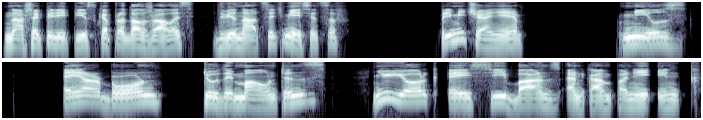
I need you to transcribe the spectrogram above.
Наша переписка продолжалась 12 месяцев. Примечание. Милс. Airborne to the Mountains. New York A.C. Barnes and Company, Inc.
